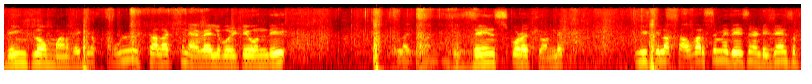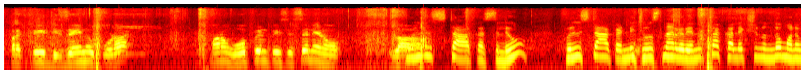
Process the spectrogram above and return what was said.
దీంట్లో మన దగ్గర ఫుల్ కలెక్షన్ అవైలబిలిటీ ఉంది. ఇలా చూడండి. డిజైన్స్ కూడా చూడండి. మీకు ఇలా కవర్స్ మీద వేసిన డిజైన్స్ ప్రతి డిజైన్ కూడా మనం ఓపెన్ పీసెస్ నేను ఫుల్ స్టాక్ అసలు. ఫుల్ స్టాక్ అండి. చూస్తున్నారు కదా ఎంత కలెక్షన్ ఉందో మనం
